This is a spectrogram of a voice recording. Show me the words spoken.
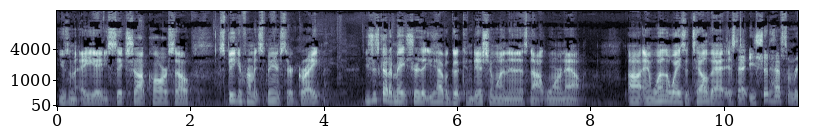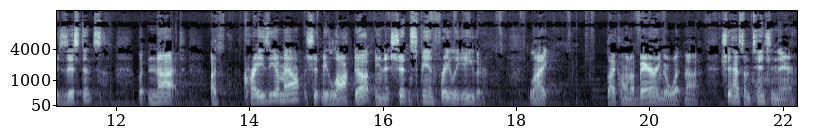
use them in AE86 shop cars. So speaking from experience, they're great. You just got to make sure that you have a good condition one and it's not worn out. Uh, and one of the ways to tell that is that you should have some resistance, but not a crazy amount. It shouldn't be locked up and it shouldn't spin freely either. Like, like on a bearing or whatnot. Should have some tension there.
